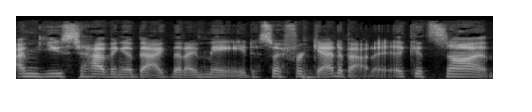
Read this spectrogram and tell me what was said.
I'm used to having a bag that I made, so I forget about it. Like it's not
